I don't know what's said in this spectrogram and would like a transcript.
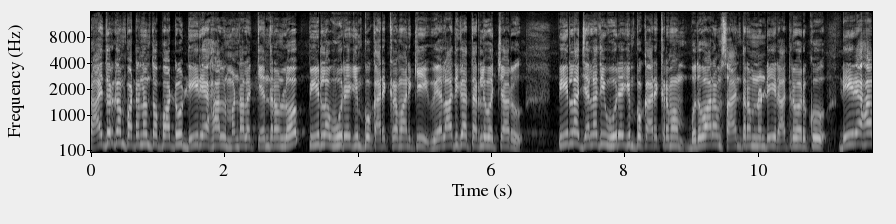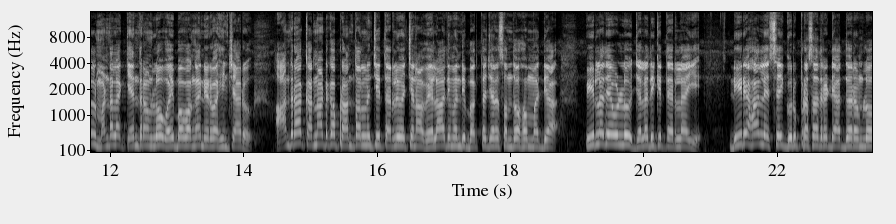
రాయదుర్గం పట్టణంతో పాటు డీరేహాల్ మండల కేంద్రంలో పీర్ల ఊరేగింపు కార్యక్రమానికి వేలాదిగా తరలివచ్చారు. పీర్ల జలది ఊరేగింపు కార్యక్రమం బుధవారం సాయంత్రం నుండి రాత్రి వరకు డీరేహాల్ మండల కేంద్రంలో వైభవంగా నిర్వహించారు. ఆంధ్ర కర్ణాటక ప్రాంతాల నుంచి తరలివచ్చిన వేలాది మంది భక్తజన సందోహం మధ్య పీర్ల దేవుళ్ళు జలదికి తెరలాయి. డీరేహాల్ ఎస్ఐ గురుప్రసాద్ రెడ్డి ఆధ్వర్యంలో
